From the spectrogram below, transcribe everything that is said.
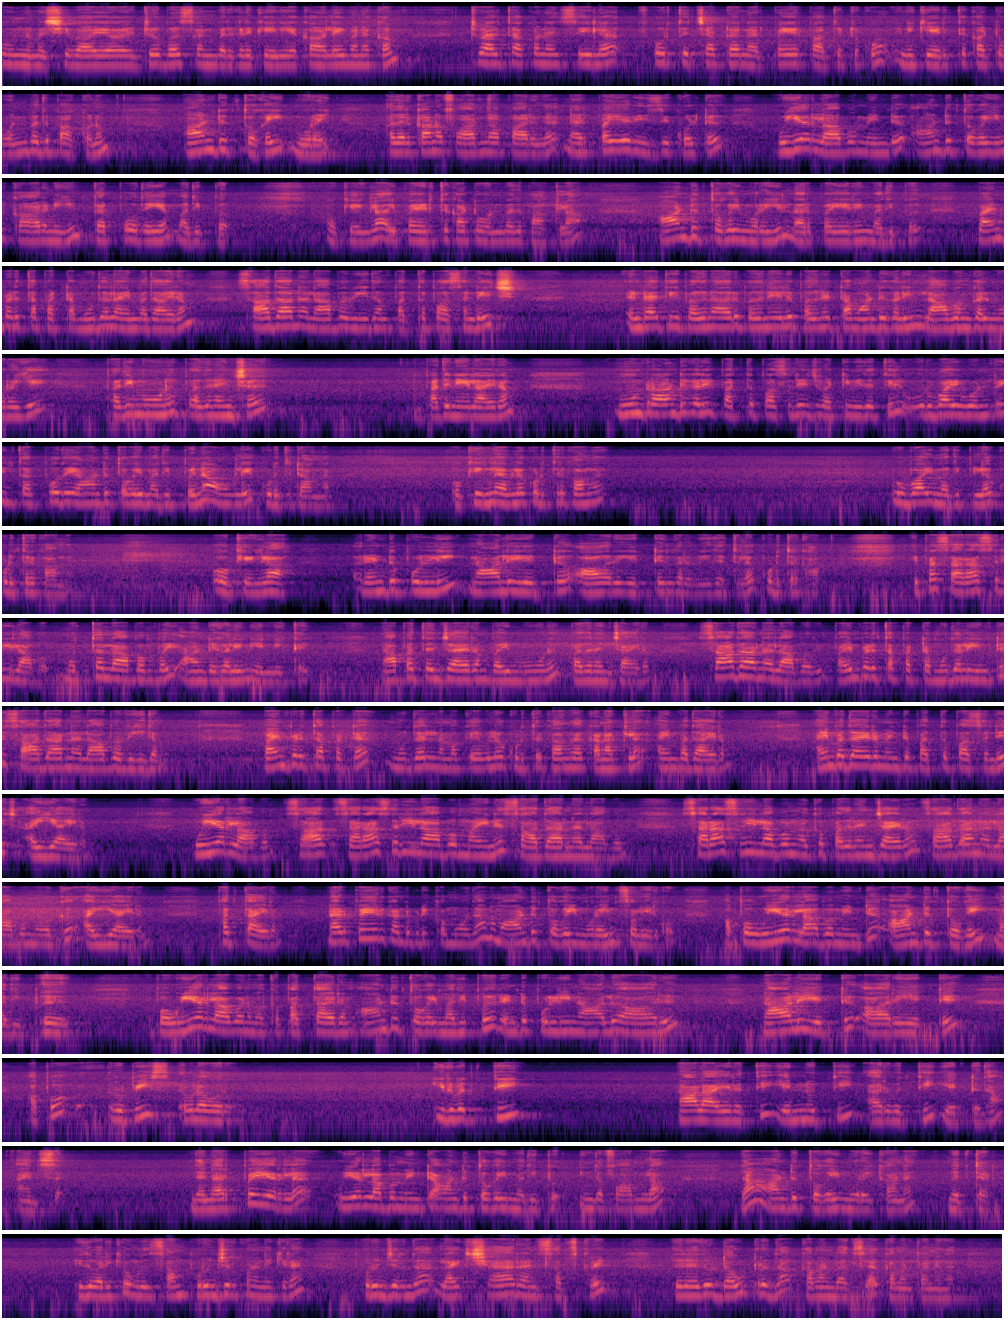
ஓம் நம சிவாயா. யூடியூபர்ஸ் அன்பர்களுக்கு இனிய காலை வணக்கம். டுவெல்த் அக்கௌண்டன்சியில் ஃபோர்த்து சாப்டர் நற்பெயர் பார்த்துட்ருக்கோம். இன்றைக்கி எடுத்துக்காட்டு ஒன்பது பார்க்கணும். ஆண்டு தொகை முறை. அதற்கான ஃபார்முலா பாருங்கள் நற்பெயர் இஸ் ஈக்குவல் டு உயர் லாபம் என்று ஆண்டு தொகையின் காரணியின் தற்போதைய மதிப்பு. ஓகேங்களா? இப்போ எடுத்துக்காட்டு ஒன்பது பார்க்கலாம். ஆண்டு தொகை முறையில் நற்பெயரின் மதிப்பு. பயன்படுத்தப்பட்ட முதல் ஐம்பதாயிரம் சாதாரண லாப வீதம் பத்து பர்சன்டேஜ் ரெண்டாயிரத்தி பதினாறு பதினேழு பதினெட்டாம் ஆண்டுகளின் லாபங்கள் முறையே பதிமூணு பதினஞ்சு பதினேழாயிரம். மூன்று ஆண்டுகளில் பத்து பர்சன்டேஜ் வட்டி வீதத்தில் ரூபாய் ஒன்றின் தற்போதைய ஆண்டு தொகை மதிப்புன்னு அவங்களே கொடுத்துட்டாங்க. ஓகேங்களா எவ்வளோ கொடுத்துருக்காங்க? ரூபாய் மதிப்பில் கொடுத்துருக்காங்க. ஓகேங்களா ரெண்டு புள்ளி நாலு எட்டு ஆறு எட்டுங்கிற விதத்தில் கொடுத்துருக்காங்க. இப்போ சராசரி லாபம் மொத்த லாபம் பை ஆண்டுகளின் எண்ணிக்கை. நாற்பத்தஞ்சாயிரம் பை மூணு பதினஞ்சாயிரம். சாதாரண லாபம் பயன்படுத்தப்பட்ட முதல் இன்ட்டு சாதாரண லாப விகிதம். பயன்படுத்தப்பட்ட முதல் நமக்கு எவ்வளோ கொடுத்துருக்காங்க? கணக்கில் ஐம்பதாயிரம். ஐம்பதாயிரம் இன்ட்டு பத்து பர்சன்டேஜ் ஐயாயிரம். உயர் லாபம் சா சராசரி லாபம் மைனஸ் சாதாரண லாபம். சராசரி லாபம் நமக்கு பதினஞ்சாயிரம் சாதாரண லாபம் நமக்கு ஐயாயிரம். பத்தாயிரம். நற்பெயர் கண்டுபிடிக்கும் போது தான் நம்ம ஆண்டு தொகை முறைன்னு சொல்லியிருக்கோம். அப்போ உயர் லாபம் என்று ஆண்டு தொகை மதிப்பு. இப்போ உயர் லாபம் நமக்கு பத்தாயிரம். ஆண்டு தொகை மதிப்பு ரெண்டு புள்ளி நாலு ஆறு நாலு எட்டு ஆறு எட்டு. அப்போது ருபீஸ் எவ்வளோ வரும்? இருபத்தி நாலாயிரத்தி எண்ணூற்றி அறுபத்தி எட்டு தான் ஆன்சர் இந்த நற்பெயரில் உயர் லாபம் இன்ட்டு ஆண்டு தொகை மதிப்பு இந்த ஃபார்முலா தான் ஆண்டு தொகை முறைக்கான மெத்தட் இது வரைக்கும் உங்களுக்கு சம் புரிஞ்சிருக்கும்னு நினைக்கிறேன். புரிஞ்சிருந்தால் லைக் ஷேர் அண்ட் சப்ஸ்கிரைப் இதில் எதுவும் டவுட் இருந்தால் கமெண்ட் பாக்ஸில் கமெண்ட் பண்ணுங்கள்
